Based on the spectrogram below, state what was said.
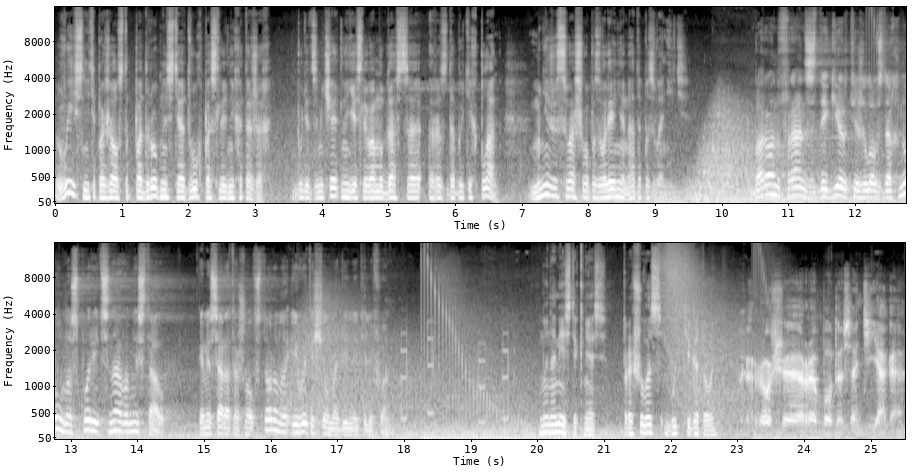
Выясните, пожалуйста, подробности о двух последних этажах. Будет замечательно, если вам удастся раздобыть их план. Мне же, с вашего позволения, надо позвонить. Барон Франц де Гир тяжело вздохнул, но спорить с Навом не стал. Комиссар отошел в сторону и вытащил мобильный телефон. Мы на месте, князь. Прошу вас, будьте готовы. Хорошая работа, Сантьяго.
